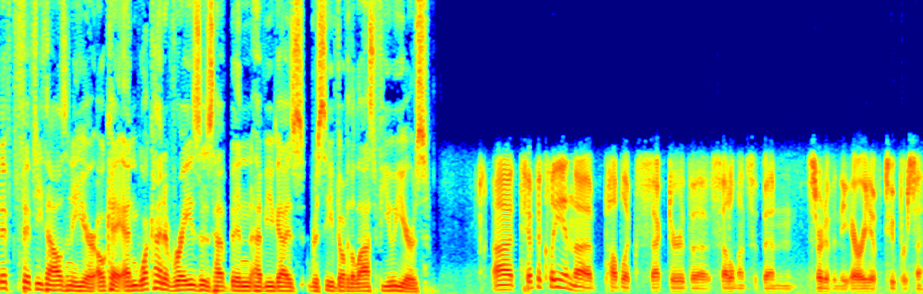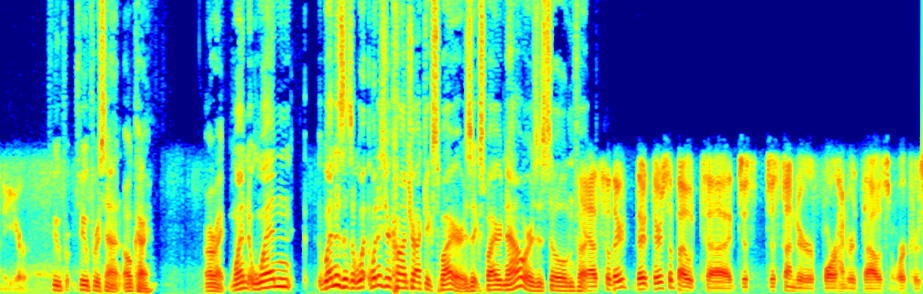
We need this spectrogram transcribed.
Fifty thousand a year. Okay, and what kind of raises have been have you guys received over the last few years? Uh, typically, in the public sector, the settlements have been sort of in the area of two percent a year. Two percent. Okay. All right. When when when is this? When does your contract expire? Is it expired now, or is it still in fact? Yeah. So there, there there's about uh, just just under 400,000 workers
